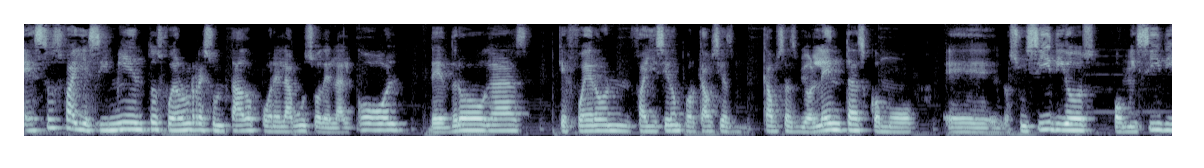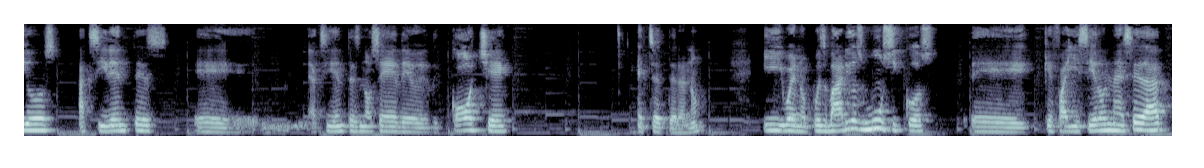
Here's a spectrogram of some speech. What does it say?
esos fallecimientos fueron resultado por el abuso del alcohol, de drogas, que fueron, fallecieron por causas, causas violentas como eh, los suicidios, homicidios, accidentes, eh, accidentes, no sé, de, coche, etcétera, ¿no? Y bueno, pues varios músicos eh, que fallecieron a esa edad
